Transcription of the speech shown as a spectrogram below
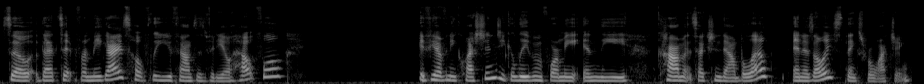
So that's it from me, guys. Hopefully, you found this video helpful. If you have any questions, you can leave them for me in the comment section down below. And as always, thanks for watching.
